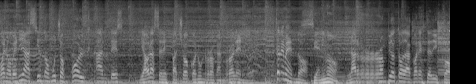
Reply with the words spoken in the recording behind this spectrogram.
Bueno, venía haciendo mucho folk antes y ahora se despachó con un rock and roll en tremendo. Se animó. La rompió toda con este disco.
